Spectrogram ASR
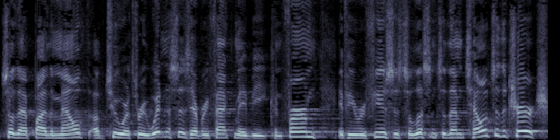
so that by the mouth of two or three witnesses every fact may be confirmed. If he refuses to listen to them, tell it to the church.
